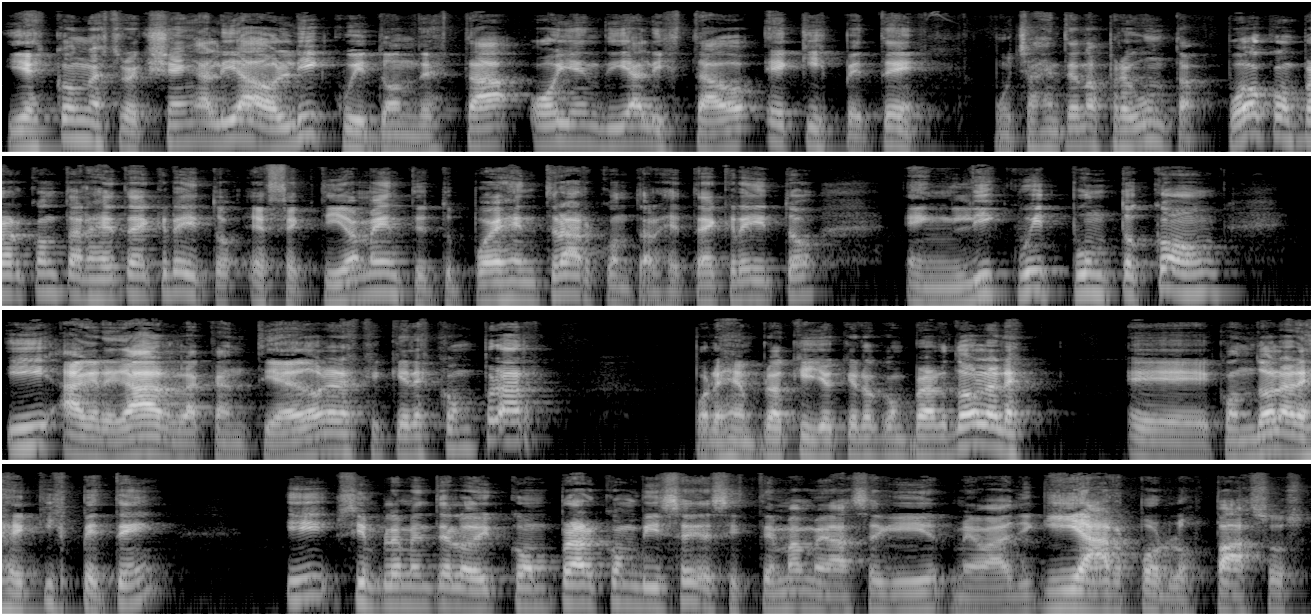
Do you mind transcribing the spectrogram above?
y es con nuestro exchange aliado Liquid, donde está hoy en día listado XPT. Mucha gente nos pregunta, ¿puedo comprar con tarjeta de crédito? Efectivamente, tú puedes entrar con tarjeta de crédito en liquid.com y agregar la cantidad de dólares que quieres comprar. Por ejemplo, aquí yo quiero comprar dólares eh, con dólares XPT y simplemente lo doy comprar con Visa y el sistema me va a seguir, me va a guiar por los pasos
